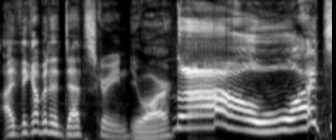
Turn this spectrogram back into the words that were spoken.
I think I'm in a death screen. You are? No! What?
